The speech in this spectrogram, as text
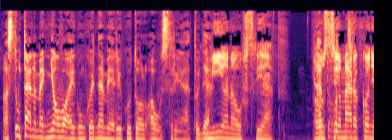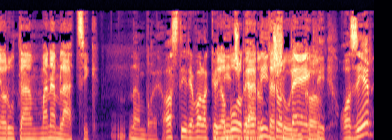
Azt utána meg nyavajgunk, hogy nem érjük utol Ausztriát, ugye? Milyen Ausztriát? Hát Ausztria ott- már a kanyar után már nem látszik. Nem baj. Azt írja valaki, Mi hogy nincs, be, nincs ott beigli. Azért,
